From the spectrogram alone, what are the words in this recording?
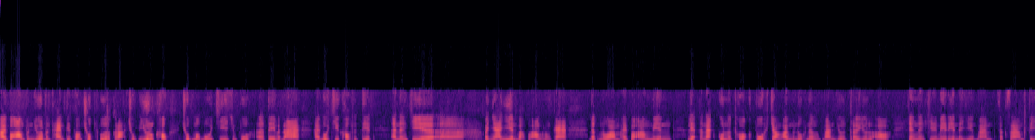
ហើយព្រះអង្គពន្យល់បន្ថែមទៀតផងឈប់ធ្វើអាក្រក់ឈប់យល់ខុស ឈប់មកបូជាចំពោះទេវតាហើយបូជាខុសទៅទៀតអានឹងជាបញ្ញាញាណរបស់ព្រះអង្គក្នុងការដឹកនាំហើយព្រះអង្គមានលក្ខណៈគុណធម៌ខ្ពស់ចង់ឲ្យមនុស្សនឹងបានយល់ត្រូវយល់ល្អអញ្ចឹងនឹងជាមេរៀនដែលយើងបានសិក្សាអំពី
